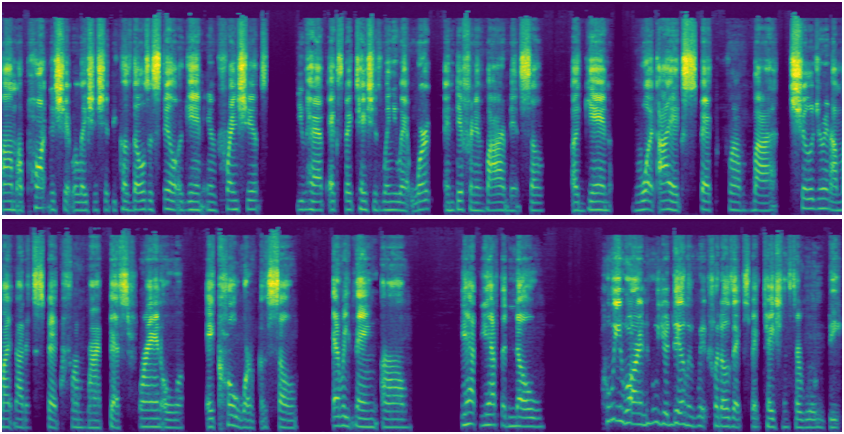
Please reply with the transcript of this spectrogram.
um, a partnership relationship because those are still, again, in friendships. You have expectations when you at work and different environments. So again, what I expect from my children, I might not expect from my best friend or a coworker. So everything, um, you have, you have to know who you are and who you're dealing with for those expectations to really be.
